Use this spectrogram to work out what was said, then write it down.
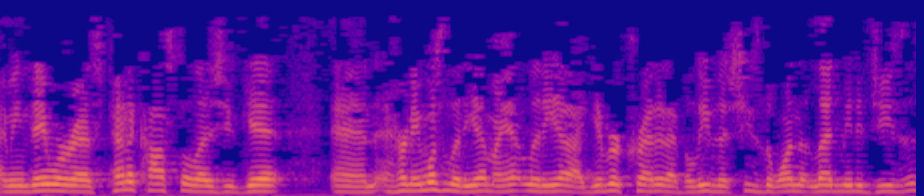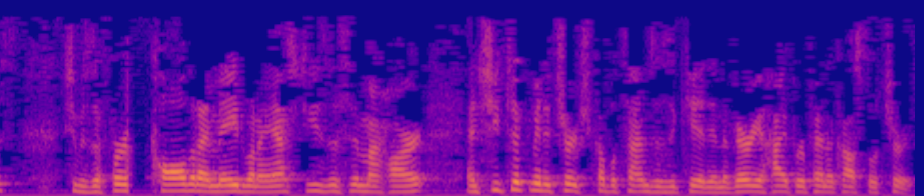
I mean, they were as Pentecostal as you get, and her name was Lydia, my aunt Lydia. I give her credit. I believe that she's the one that led me to Jesus. She was the first call that I made when I asked Jesus in my heart, and she took me to church a couple times as a kid in a very hyper Pentecostal church.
